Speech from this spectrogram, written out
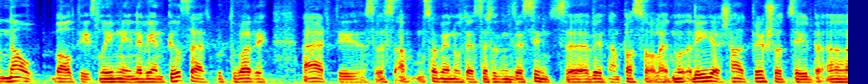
nav Baltijas līmenī neviena pilsēta, kur tu vari ērti savienoties ar simts eh, vietām pasaulē. Nu, Rīgai šāda priekšrocība uh,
